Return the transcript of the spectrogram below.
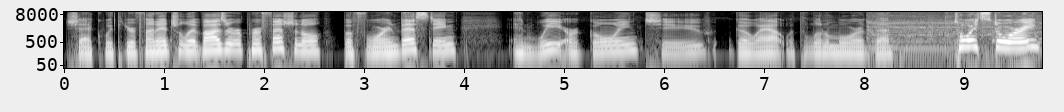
Check with your financial advisor or professional before investing and we are going to go out with a little more of the Toy Story.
